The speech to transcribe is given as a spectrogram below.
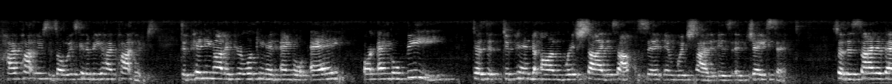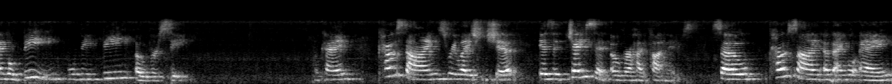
hypotenuse is always going to be hypotenuse depending on if you're looking at angle A or angle B, does it depend on which side is opposite and which side is adjacent. So the sine of angle B will be B over C. Okay? Cosine's relationship is adjacent over hypotenuse. So cosine of angle A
